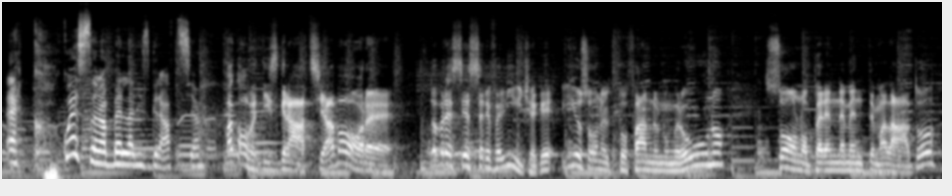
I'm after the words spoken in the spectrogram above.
Ecco, questa è una bella disgrazia. Ma come disgrazia, amore? Dovresti essere felice che io sono il tuo fan numero uno, sono perennemente malato,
